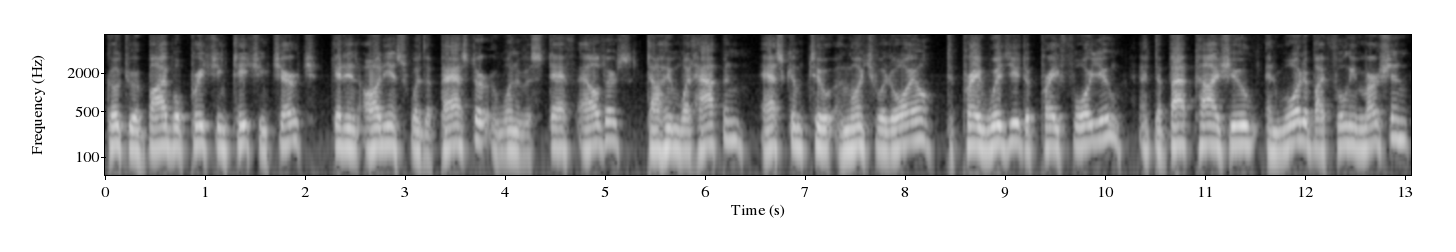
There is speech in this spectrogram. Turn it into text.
go to a Bible preaching, teaching church, get an audience with a pastor or one of his staff elders, tell him what happened, ask him to anoint you with oil, to pray with you, to pray for you, and to baptize you in water by full immersion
